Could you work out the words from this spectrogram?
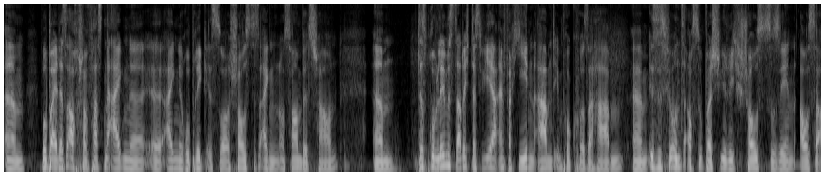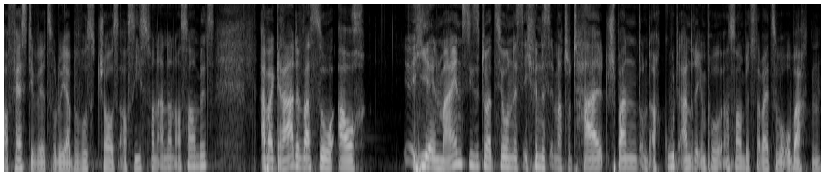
Ähm, wobei das auch schon fast eine eigene, äh, eigene Rubrik ist, so Shows des eigenen Ensembles schauen. Ähm, das Problem ist dadurch, dass wir einfach jeden Abend Impro-Kurse haben, ähm, ist es für uns auch super schwierig, Shows zu sehen, außer auf Festivals, wo du ja bewusst Shows auch siehst von anderen Ensembles. Aber gerade was so auch hier in Mainz die Situation ist, ich finde es immer total spannend und auch gut, andere Impro-Ensembles dabei zu beobachten,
